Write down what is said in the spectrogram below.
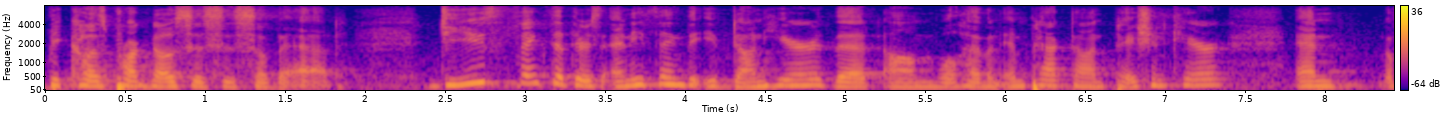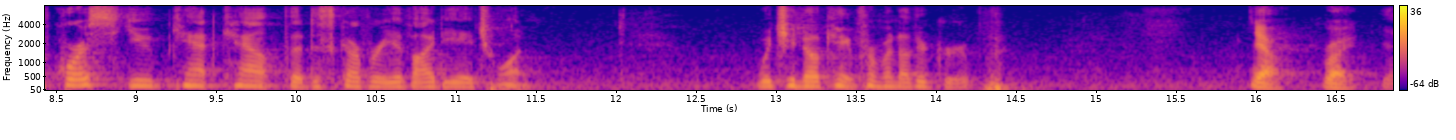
because prognosis is so bad. Do you think that there's anything that you've done here that um, will have an impact on patient care? And of course, you can't count the discovery of IDH1, which you know came from another group. Yeah, right. Yeah.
